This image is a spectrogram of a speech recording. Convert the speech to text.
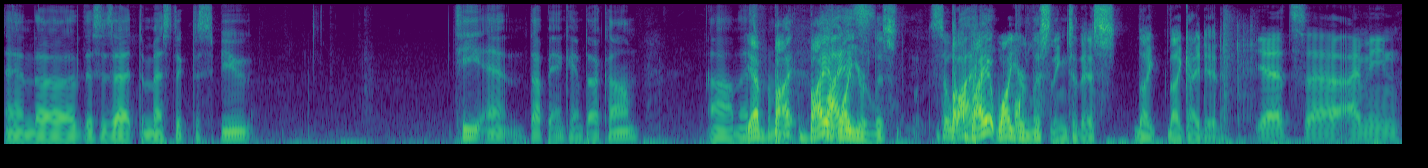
and uh, this is at domestic dispute tn.bandcamp.com. Um, that's yeah, from- buy buy it while is- you're listening. So Bu- why? buy it while you're listening to this, like like I did. yeah, it's. Uh, I mean,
